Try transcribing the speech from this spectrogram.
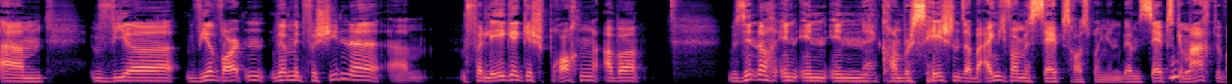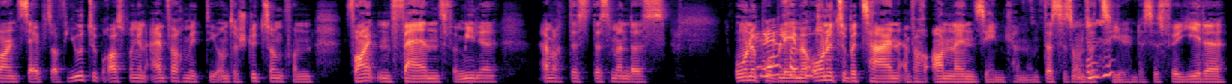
Ähm, wir, wir wollten, wir haben mit verschiedenen ähm, Verlege gesprochen, aber wir sind noch in, in, in Conversations, aber eigentlich wollen wir es selbst rausbringen. Wir haben es selbst mhm. gemacht, wir wollen es selbst auf YouTube rausbringen, einfach mit die Unterstützung von Freunden, Fans, Familie. Einfach, dass, dass man das ohne Probleme, ohne zu bezahlen, einfach online sehen kann. Und das ist unser mhm. Ziel. Das ist für jede,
